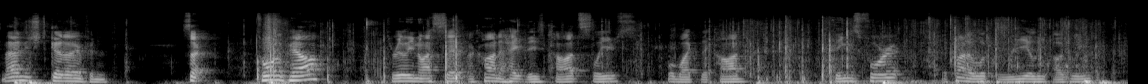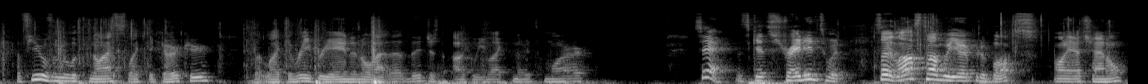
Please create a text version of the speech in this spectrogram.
Managed to get it open. So, Tournament Power. It's a really nice set. I kind of hate these card sleeves. Or like the card things for it. They kind of look really ugly. A few of them look nice, like the Goku. But like the Ribrianne and all that, they're just ugly like no tomorrow. So yeah, let's get straight into it. So last time we opened a box on our channel,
